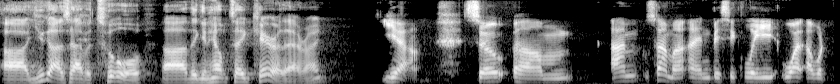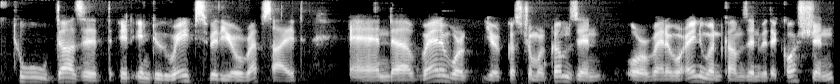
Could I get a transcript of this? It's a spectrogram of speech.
Uh, you guys have a tool uh, that can help take care of that, right? Yeah. So um, I'm Osama, and basically what our tool does it it integrates with your website, and uh, whenever your customer comes in or whenever anyone comes in with a question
